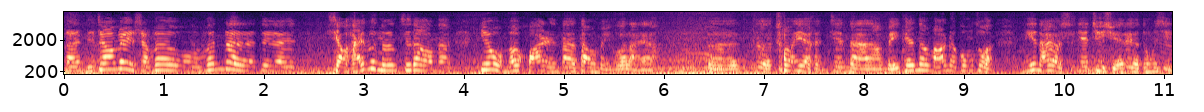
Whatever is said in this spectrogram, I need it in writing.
啊，你知道为什么我们的这个？小孩子能知道呢，因为我们华人呢到美国来啊，呃，这创业很艰难啊，每天都忙着工作，你哪有时间去学这个东西？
